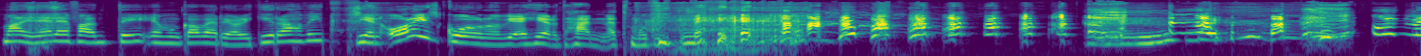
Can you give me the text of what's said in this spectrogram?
Mä olin elefantti ja mun kaveri oli kirahvi. Siihen olisi kuulunut vielä hienot hännät, mutta me... Mut me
